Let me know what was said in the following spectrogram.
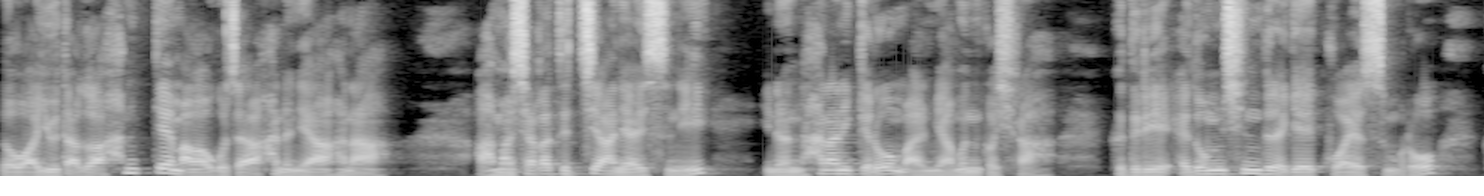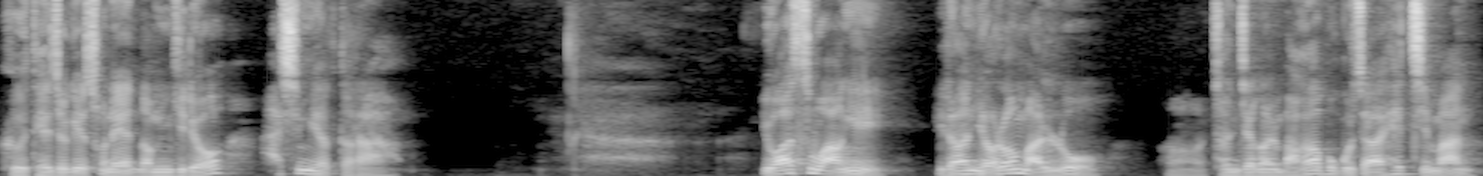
너와 유다가 함께 망하고자 하느냐 하나 아마샤가 듣지 아니하였으니 이는 하나님께로 말미암은 것이라 그들이 에돔 신들에게 구하였으므로 그 대적의 손에 넘기려 하심이었더라. 요아스 왕이 이러한 여러 말로 어, 전쟁을 막아보고자 했지만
